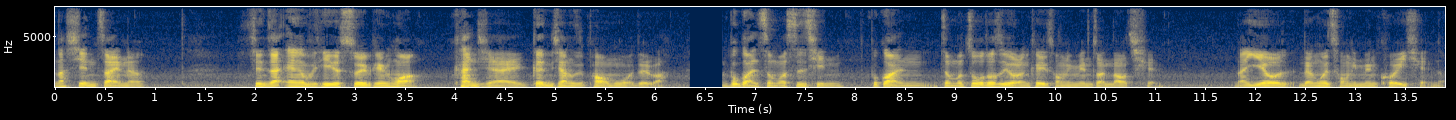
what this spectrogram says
那现在呢？现在 NFT 的碎片化看起来更像是泡沫，对吧？不管什么事情。不管怎么做，都是有人可以从里面赚到钱，那也有人会从里面亏钱的，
